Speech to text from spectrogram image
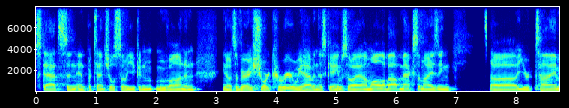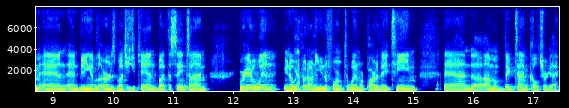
stats and, and potential so you can move on. And you know, it's a very short career we have in this game, so I, I'm all about maximizing uh, your time and and being able to earn as much as you can. But at the same time, we're here to win. You know, yeah. we put on a uniform to win. We're part of a team, and uh, I'm a big time culture guy.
